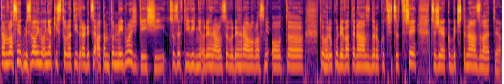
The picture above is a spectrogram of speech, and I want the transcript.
tam vlastně, my se bavíme o nějaký stoletý tradice a tam to nejdůležitější, co se v té Vídni odehrálo, se odehrálo vlastně od uh, toho roku 19 do roku 33, což je jakoby 14 let, jo.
